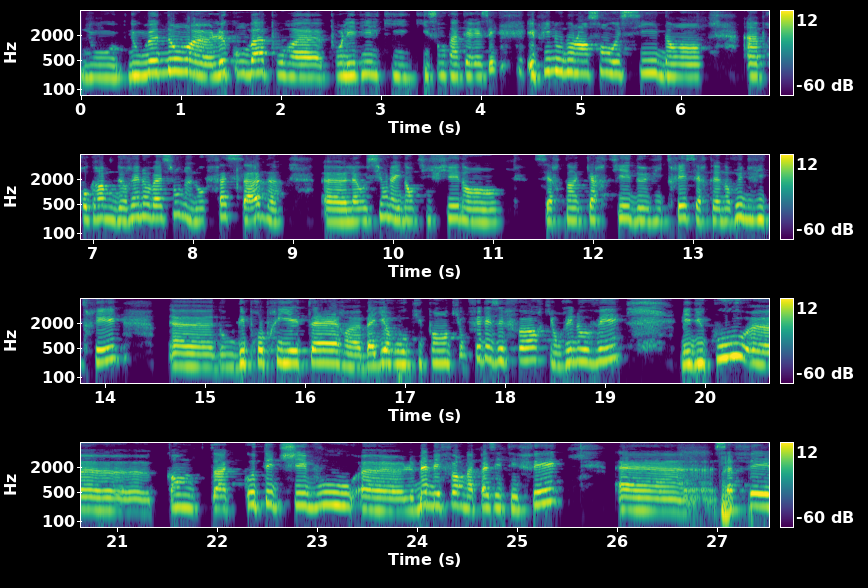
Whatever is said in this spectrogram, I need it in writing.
nous, nous menons euh, le combat pour, euh, pour les villes qui, qui sont intéressées. Et puis, nous nous lançons aussi dans un programme de rénovation de nos façades. là aussi, on a identifié dans certains quartiers de Vitré, certaines rues de Vitré, donc des propriétaires, bailleurs ou occupants qui ont fait des efforts, qui ont rénové. Mais du coup, quand à côté de chez vous, le même effort n'a pas été fait, ça fait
